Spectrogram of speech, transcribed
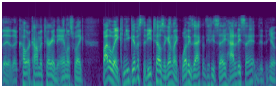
the the color commentary, and the analysts were like, "By the way, can you give us the details again? Like, what exactly did he say? How did he say it? Did, you know?"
